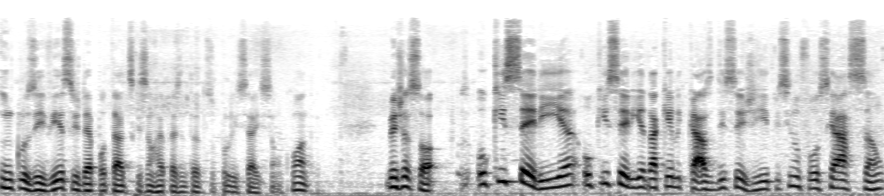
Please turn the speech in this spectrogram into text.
inclusive esses deputados que são representantes dos policiais são contra. Veja só, o que seria, o que seria daquele caso de Sergipe se não fosse a ação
